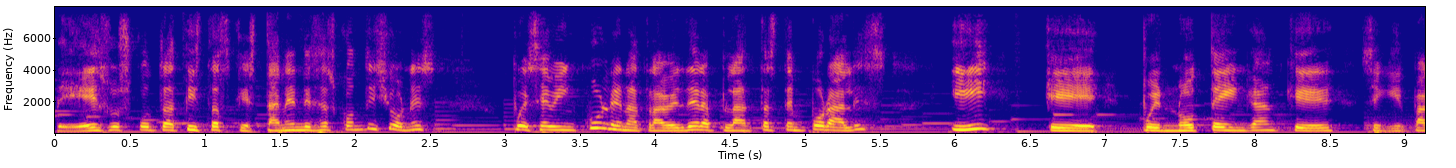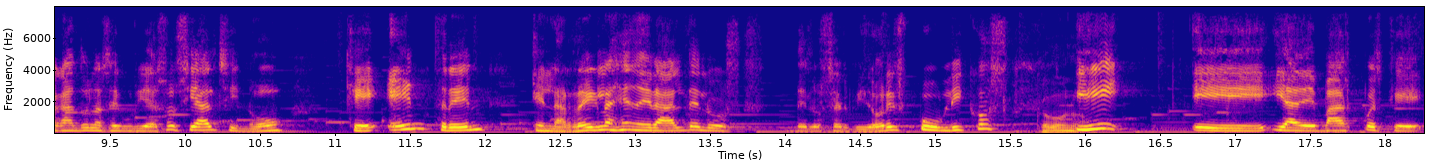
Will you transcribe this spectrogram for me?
de esos contratistas que están en esas condiciones, pues se vinculen a través de las plantas temporales y eh, pues no tengan que seguir pagando la seguridad social, sino que entren en la regla general de los, de los servidores públicos y, eh, y, además pues que,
